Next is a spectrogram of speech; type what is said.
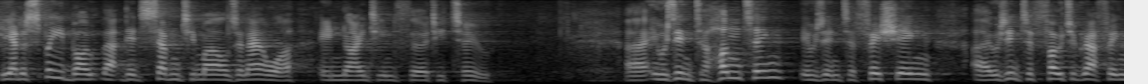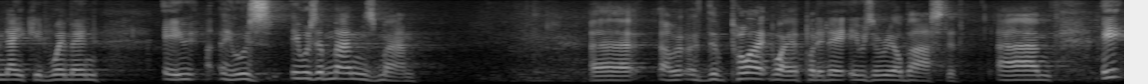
He had a speedboat that did 70 miles an hour in 1932. Uh, he was into hunting, he was into fishing, uh, he was into photographing naked women. He, he, was, he was a man's man. Uh, the polite way of putting it, he was a real bastard. Um, it,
